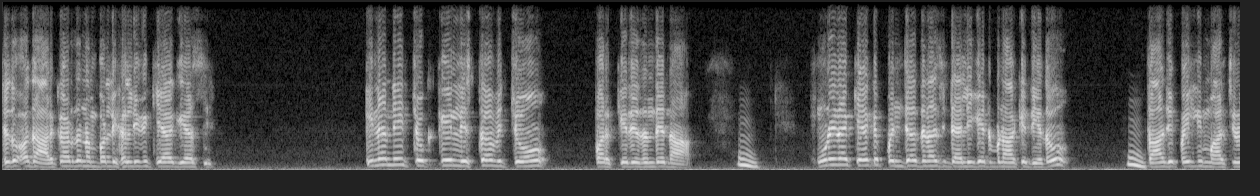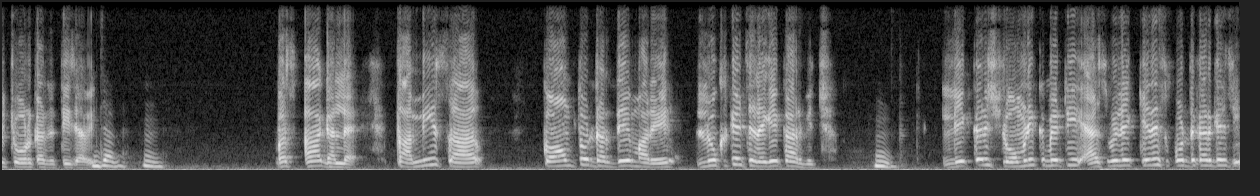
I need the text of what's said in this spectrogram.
ਜਦੋਂ ਆਧਾਰ ਕਾਰਡ ਦਾ ਨੰਬਰ ਲਿਖਣ ਲਈ ਵੀ ਕਿਹਾ ਗਿਆ ਸੀ। ਇਹਨਾਂ ਨੇ ਚੁੱਕ ਕੇ ਲਿਸਟਾਂ ਵਿੱਚੋਂ ਭਰ ਕੇ ਦੇ ਦਿੰਦੇ ਨਾ। ਹੂੰ। ਹੁਣ ਇਹਨਾਂ ਕਿਹਾ ਕਿ ਪੰਜਾਂ ਦਿਨਾਂ 'ਚ ਡੈਲੀਗੇਟ ਬਣਾ ਕੇ ਦੇ ਦਿਓ ਤਾਂ ਜੋ ਪਹਿਲੀ ਮਾਰਚ ਨੂੰ ਚੋਣ ਕਰ ਦਿੱਤੀ ਜਾਵੇ। ਬਸ ਆ ਗੱਲ ਹੈ ਧਾਮੀ ਸਾਹਿਬ ਕੌਮ ਤੋਂ ਡਰਦੇ ਮਾਰੇ ਲੁਕ ਕੇ ਚਲੇ ਗਏ ਘਰ ਵਿੱਚ। ਲੇਕਿਨ ਸ਼੍ਰੋਮਣੀ ਕਮੇਟੀ ਇਸ ਵੇਲੇ ਕਿਹਦੇ ਸਪੋਰਟ ਕਰ ਗਈ ਸੀ?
